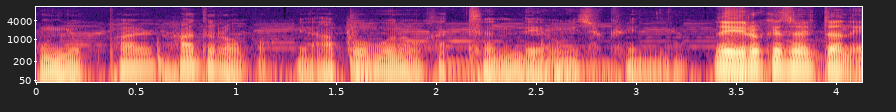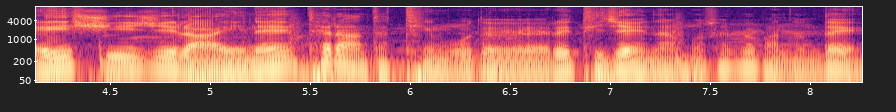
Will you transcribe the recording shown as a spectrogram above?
068 hard rubber. 예, 앞부분하고 같은 내용이 적혀 있네요. 네, 이렇게 해서 일단 ACG 라인의 Terra Antarktik 모델의 디자인을 한번 살펴봤는데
